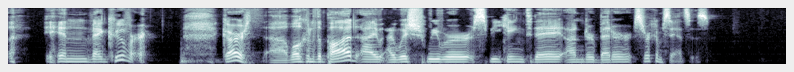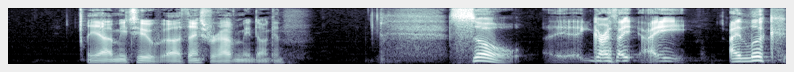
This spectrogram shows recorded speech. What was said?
in Vancouver. Garth, uh, welcome to the pod. I, I wish we were speaking today under better circumstances. Yeah, me too. Uh, thanks for having me, Duncan. So, uh, Garth, I, I I look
